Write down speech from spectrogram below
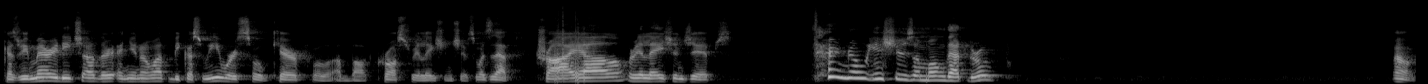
because we married each other. And you know what? Because we were so careful about cross relationships. What's that? Trial relationships. There are no issues among that group. Oh,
